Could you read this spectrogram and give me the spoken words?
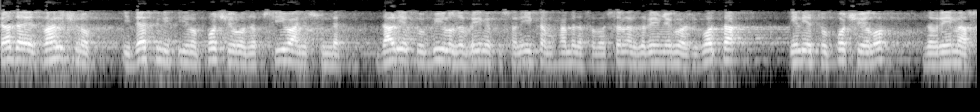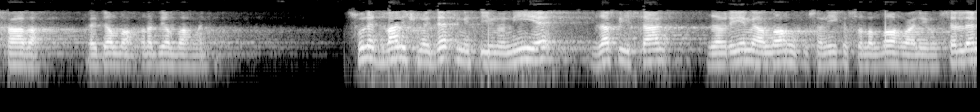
kada je zvanično i definitivno počelo zapisivanje sunneta. Da li je to bilo za vrijeme poslanika Muhammeda s.a.v. za vrijeme njegova života ili je to počelo za vrijeme ashaba radi Allah, radi Allah Sunet zvanično i definitivno nije zapisan za vrijeme Allahu poslanika sallallahu alaihi wasallam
